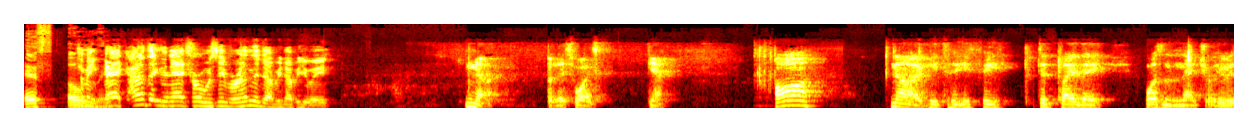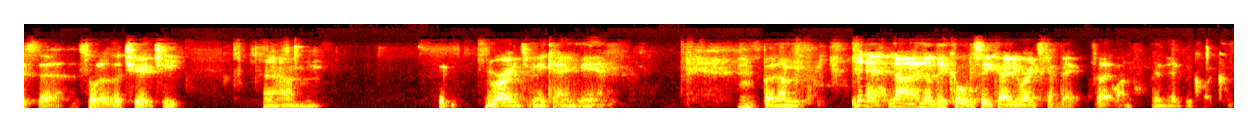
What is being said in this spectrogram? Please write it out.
If only. Coming back, I don't think the natural was ever in the WWE. No, but that's why it's yeah. Oh no, he he, he did play the wasn't the natural. He was the sort of the churchy um, Rhodes when he came. Yeah, Hmm. but um, yeah, no, and it'll be cool to see Cody Rhodes come back for that one. I think that'd be quite cool.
